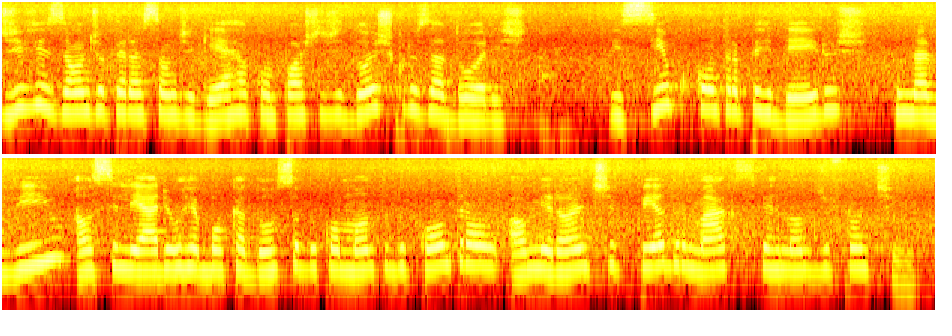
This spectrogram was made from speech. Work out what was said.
divisão de operação de guerra, composta de dois cruzadores e cinco contraperdeiros, um navio auxiliar e um rebocador sob o comando do contra-almirante Pedro Max Fernando de Frontin.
